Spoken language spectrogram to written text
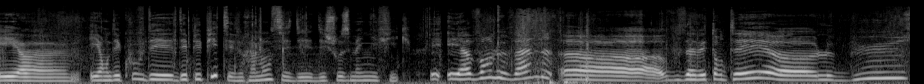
Euh, et, euh, et on découvre des, des pépites. Et vraiment, c'est des, des choses magnifiques. Et, et avant le van, euh, vous avez tenté euh, le bus,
